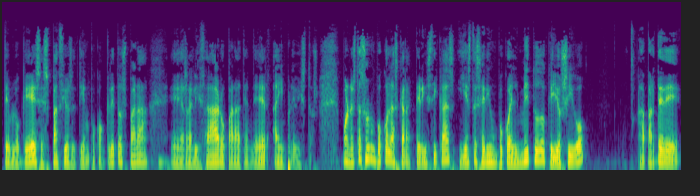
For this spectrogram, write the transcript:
te bloquees espacios de tiempo concretos para eh, realizar o para atender a imprevistos. Bueno estas son un poco las características y este sería un poco el método que yo sigo aparte de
